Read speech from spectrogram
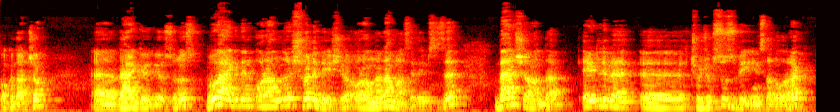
o kadar çok e, vergi ödüyorsunuz. Bu vergilerin oranları şöyle değişiyor. Oranlardan bahsedeyim size. Ben şu anda evli ve e, çocuksuz bir insan olarak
